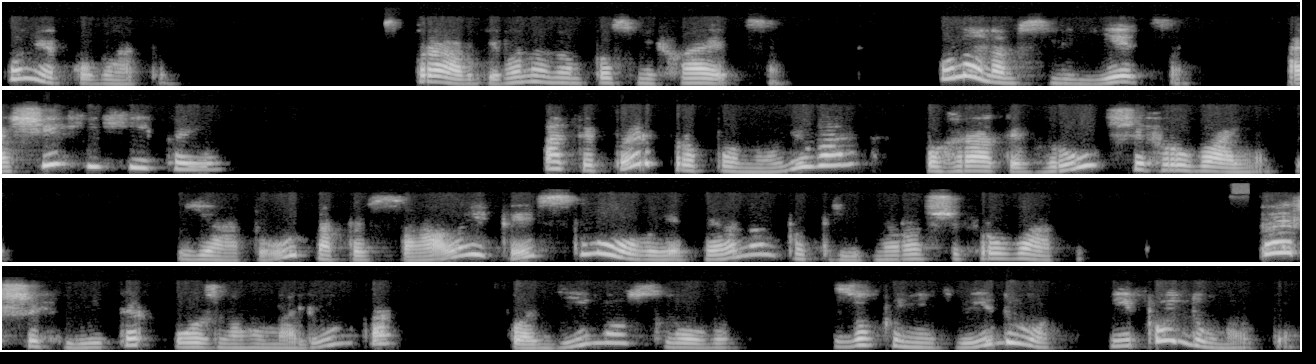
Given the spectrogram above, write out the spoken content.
поміркувати. Справді, воно нам посміхається, воно нам сміється, а ще хіхікає. А тепер пропоную вам пограти в гру шифрувальники. Я тут написала якесь слово, яке нам потрібно розшифрувати. Перших літер кожного малюнка складімо слово. Зупиніть відео і подумайте.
